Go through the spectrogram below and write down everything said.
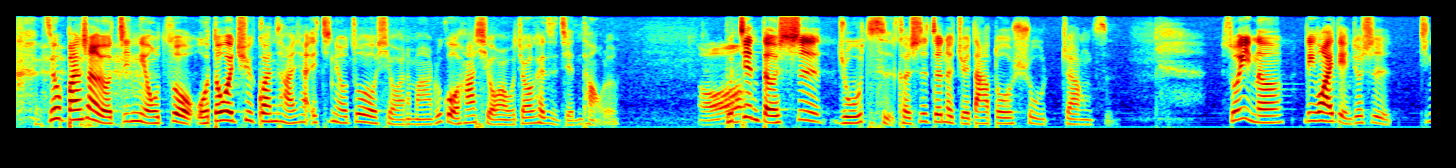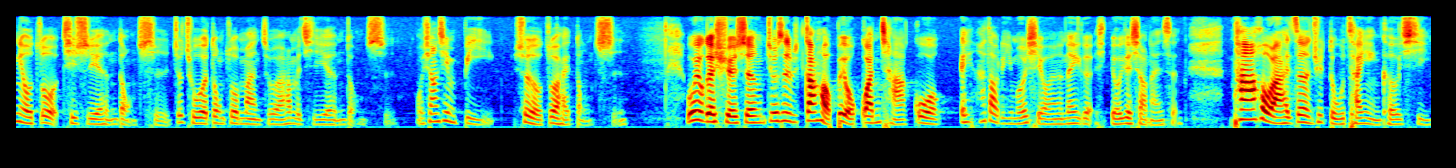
只有班上有金牛座，我都会去观察一下，诶，金牛座写完了吗？如果他写完，我就要开始检讨了。哦不见得是如此，可是真的绝大多数这样子。所以呢，另外一点就是金牛座其实也很懂吃，就除了动作慢之外，他们其实也很懂吃。我相信比射手座还懂吃。我有个学生，就是刚好被我观察过，诶，他到底有没有写完的那个有一个小男生，他后来还真的去读餐饮科系，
